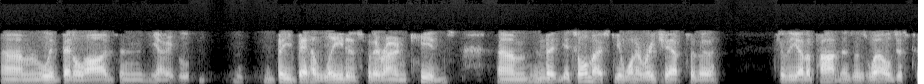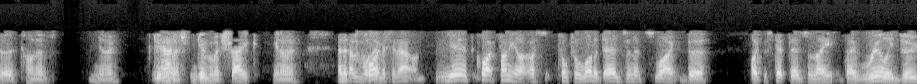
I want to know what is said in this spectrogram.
um, live better lives and you know be better leaders for their own kids. Um, mm. But it's almost you want to reach out to the to the other partners as well, just to kind of you know give yeah. them a give them a shake, you know. And it's quite, missing out on. Yeah, it's quite funny. I, I talk to a lot of dads, and it's like the like the stepdads, and they they really do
